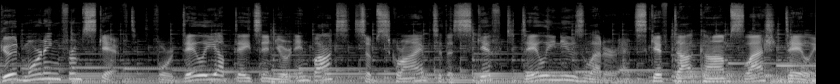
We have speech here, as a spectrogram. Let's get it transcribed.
Good morning from Skift. For daily updates in your inbox, subscribe to the Skift Daily newsletter at skift.com/daily.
